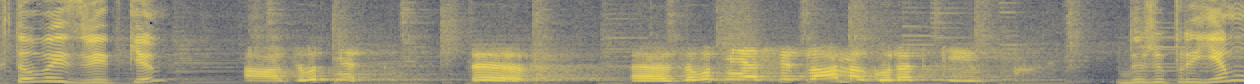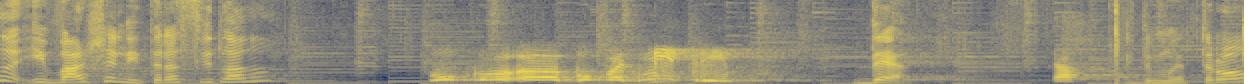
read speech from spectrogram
Хто ви і звідки? А, зовут, меня, э, э, зовут меня Светлана, город Киев. Дуже приємно. І ваша літера, Світлано? Буква, э, буква Дмитрий. Де? Да. Дмитро.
